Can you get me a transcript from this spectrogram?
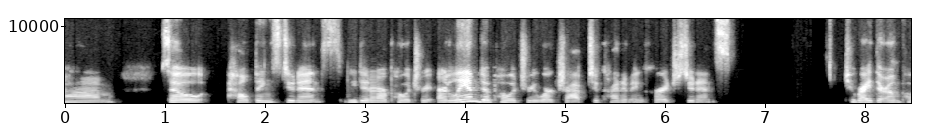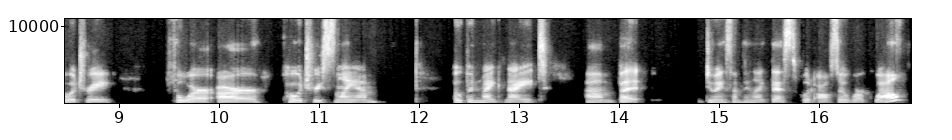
Um, so helping students, we did our poetry, our Lambda poetry workshop to kind of encourage students to write their own poetry for our poetry slam open mic night. Um, but doing something like this would also work well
